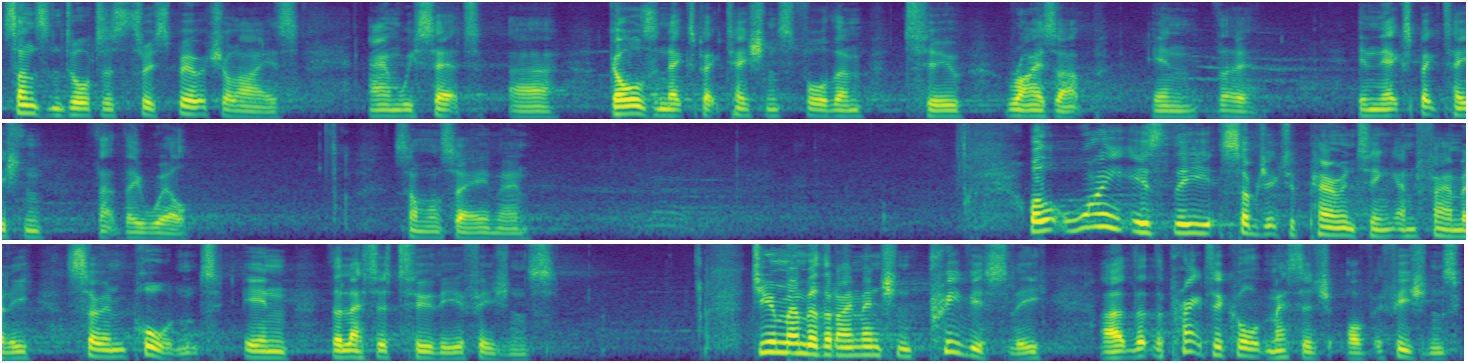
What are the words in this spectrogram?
sons and daughters through spiritual eyes, and we set uh, goals and expectations for them to rise up in the, in the expectation that they will. Someone say amen. Well, why is the subject of parenting and family so important in the letter to the Ephesians? Do you remember that I mentioned previously uh, that the practical message of Ephesians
